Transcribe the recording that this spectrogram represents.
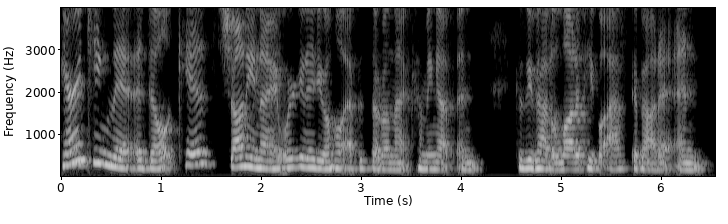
parenting the adult kids, Shawni and I, we're gonna do a whole episode on that coming up. And because we've had a lot of people ask about it. And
